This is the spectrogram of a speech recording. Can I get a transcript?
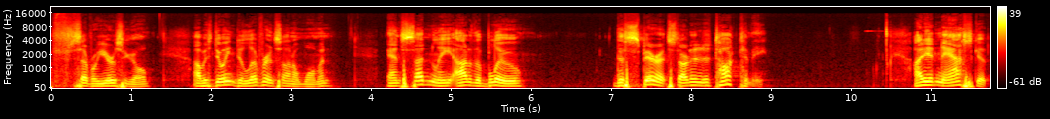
several years ago. I was doing deliverance on a woman, and suddenly, out of the blue, the Spirit started to talk to me. I didn't ask it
